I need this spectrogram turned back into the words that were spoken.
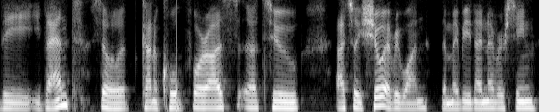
the event. So, kind of cool for us uh, to actually show everyone that maybe they never seen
